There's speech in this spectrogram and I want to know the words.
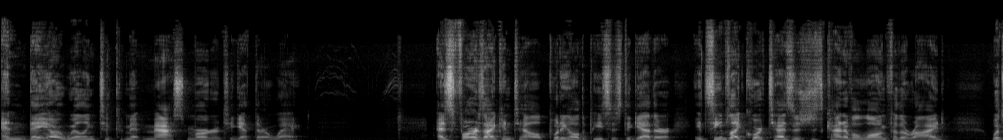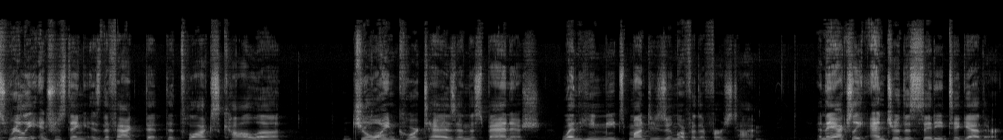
and they are willing to commit mass murder to get their way. As far as I can tell, putting all the pieces together, it seems like Cortez is just kind of along for the ride. What's really interesting is the fact that the Tlaxcala join Cortez and the Spanish when he meets Montezuma for the first time. And they actually enter the city together.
